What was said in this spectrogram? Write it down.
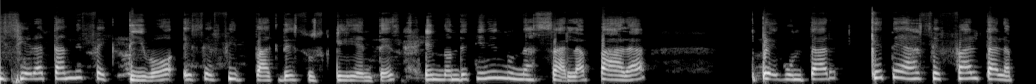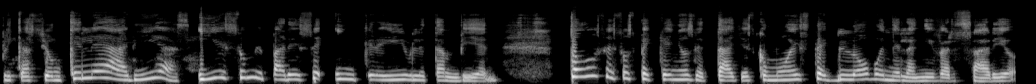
hiciera tan efectivo ese feedback de sus clientes en donde tienen una sala para preguntar qué te hace falta la aplicación, qué le harías. Y eso me parece increíble también. Todos esos pequeños detalles, como este globo en el aniversario,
